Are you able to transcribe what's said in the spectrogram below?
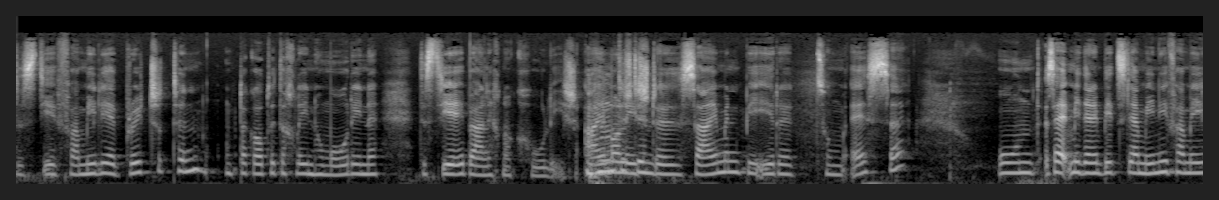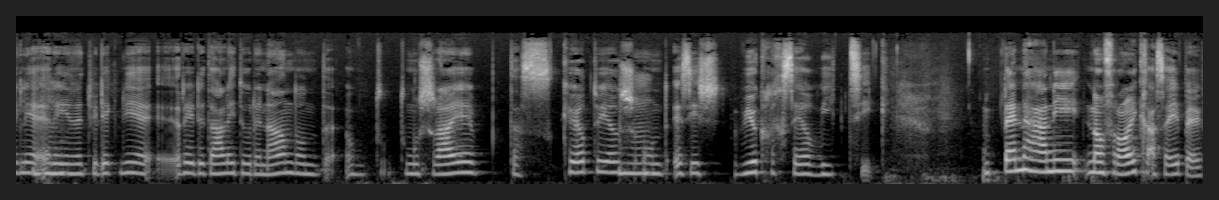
dass die Familie Bridgerton, und da geht wieder ein bisschen Humor rein, dass die eben eigentlich noch cool ist. Einmal das ist der Simon bei ihr zum Essen und es hat mich dann ein bisschen an meine Familie Mhm. erinnert, weil irgendwie reden alle durcheinander und, und du- du musst schreien, dass du gehört wirst Mhm. und es ist wirklich sehr witzig. Und dann habe ich noch Freude, gehabt, also eben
